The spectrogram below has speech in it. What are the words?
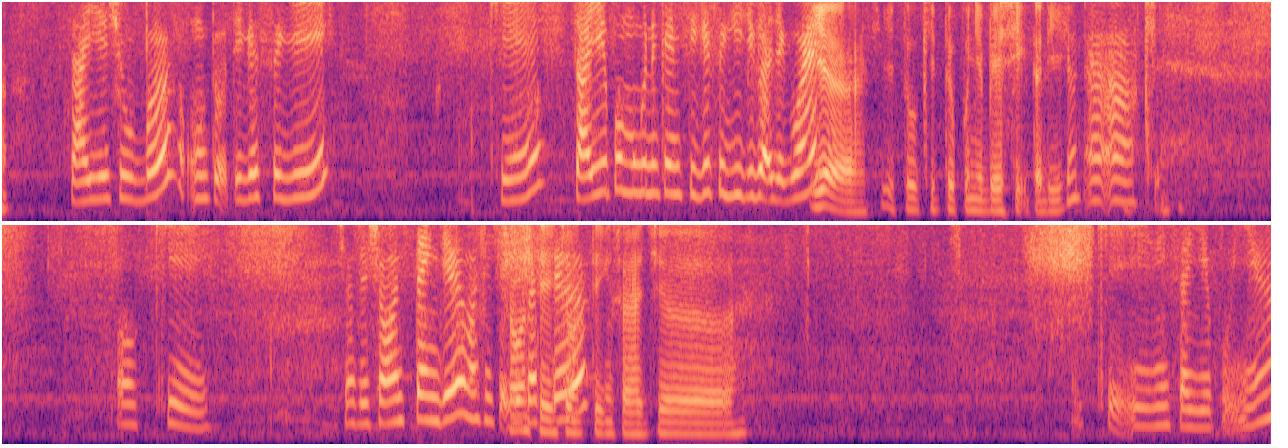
Saya cuba untuk tiga segi. Okey. Saya pun menggunakan tiga segi juga cikgu eh. ya, yeah, itu kita punya basic tadi kan. Uh-uh. Okey. Okey. Conteng-conteng je macam cikgu kata. Conteng-conteng saja. Okey, ini saya punya.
